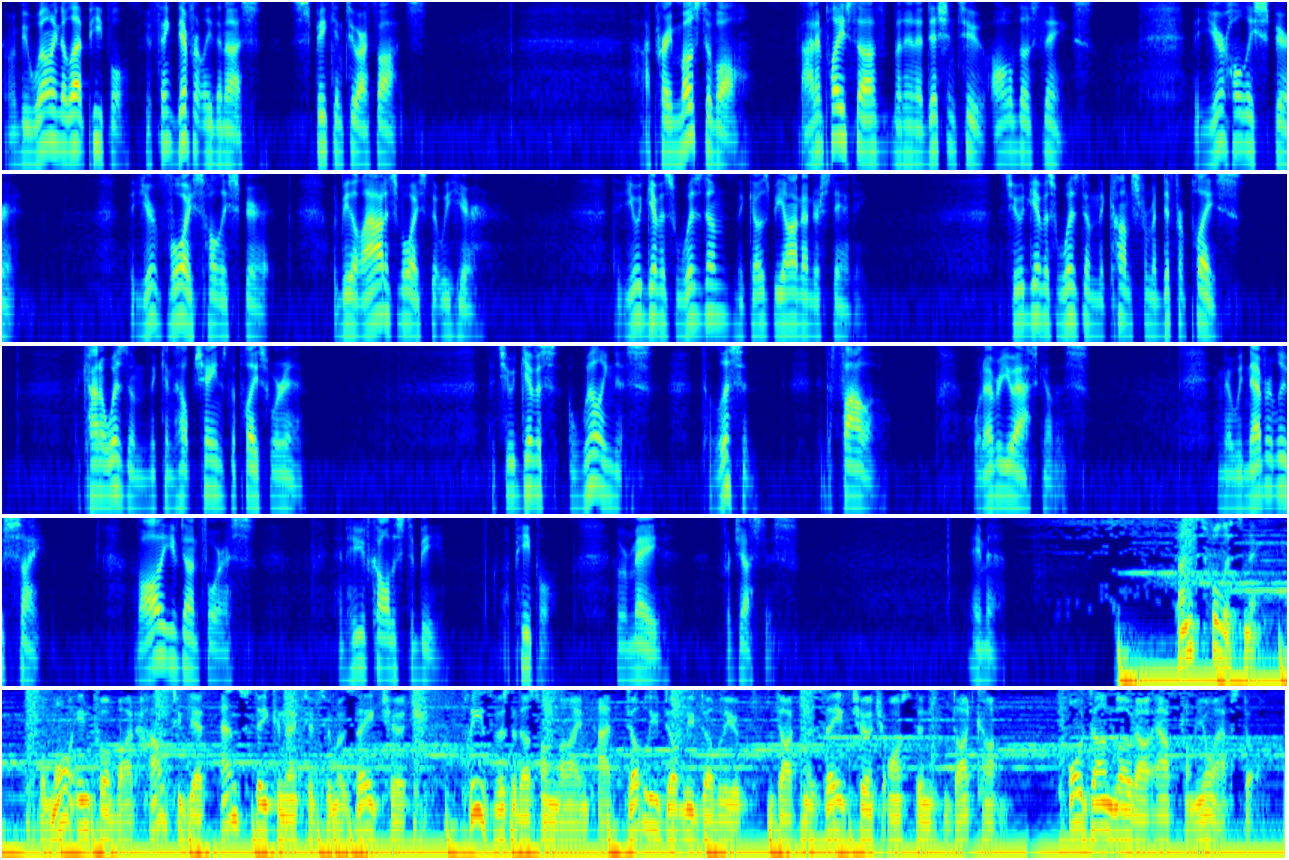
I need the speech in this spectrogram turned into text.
And we be willing to let people who think differently than us speak into our thoughts. I pray most of all, not in place of, but in addition to all of those things, that your Holy Spirit, that your voice, Holy Spirit, would be the loudest voice that we hear. That you would give us wisdom that goes beyond understanding. That you would give us wisdom that comes from a different place. The kind of wisdom that can help change the place we're in. That you would give us a willingness to listen and to follow whatever you ask of us. And may we never lose sight of all that you've done for us and who you've called us to be a people who are made for justice. Amen. Thanks for listening. For more info about how to get and stay connected to Mosaic Church, please visit us online at www.mosaicchurchaustin.com or download our app from your app store.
